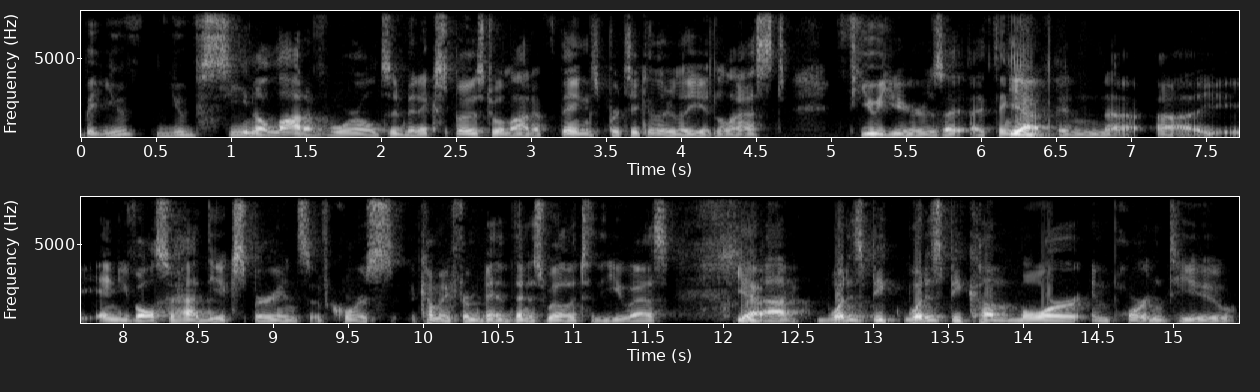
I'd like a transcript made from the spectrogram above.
but you've you've seen a lot of worlds and been exposed to a lot of things, particularly in the last few years. I, I think yeah. you've been uh, uh, and you've also had the experience, of course, coming from Venezuela to the U.S. Yeah. Uh, what has be, what has become more important to you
